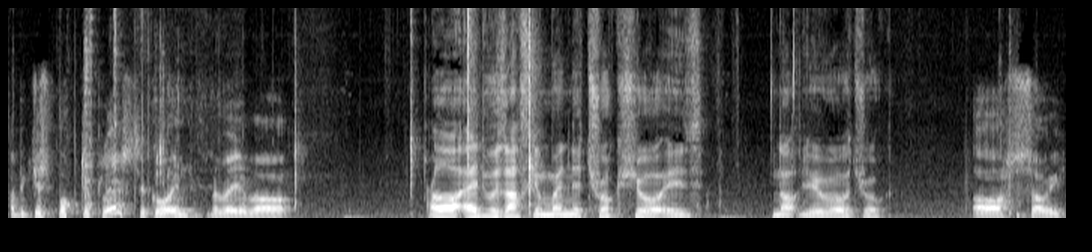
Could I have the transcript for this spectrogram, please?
have you just booked a place to go in, Maria? Or Oh, Ed was asking when the truck show is, not Euro Truck. oh, sorry.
